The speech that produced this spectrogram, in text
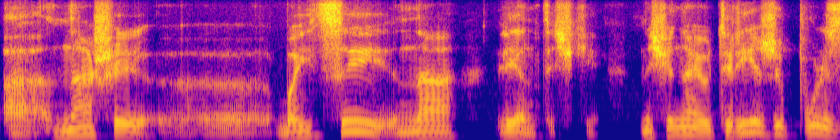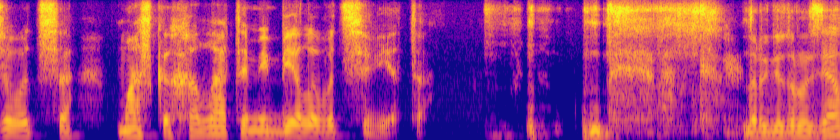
а наши э, бойцы на ленточке – начинают реже пользоваться маскохалатами белого цвета. Дорогие друзья,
